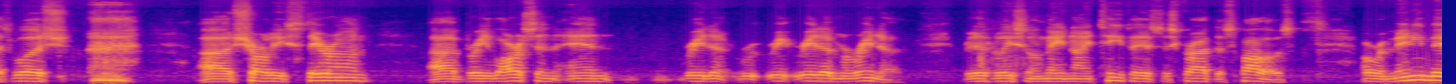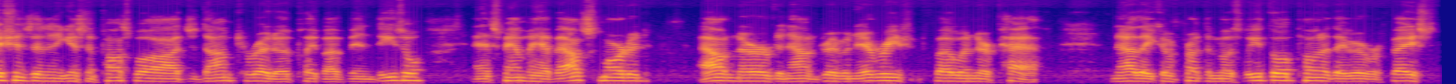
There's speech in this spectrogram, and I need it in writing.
as well as uh, Charlize Theron, uh, Brie Larson, and Rita, Rita Moreno. It is released on May 19th. It is described as follows. Over many missions and against impossible odds, Dom Toretto, played by Vin Diesel, and his family have outsmarted, outnerved, and outdriven every foe in their path. Now they confront the most lethal opponent they've ever faced,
